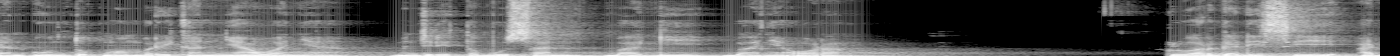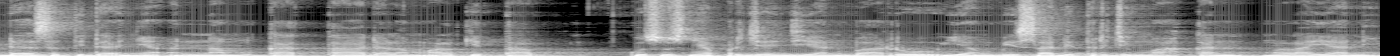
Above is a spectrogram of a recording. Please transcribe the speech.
dan untuk memberikan nyawanya menjadi tebusan bagi banyak orang. Keluarga DC ada setidaknya enam kata dalam Alkitab, khususnya perjanjian baru yang bisa diterjemahkan melayani,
